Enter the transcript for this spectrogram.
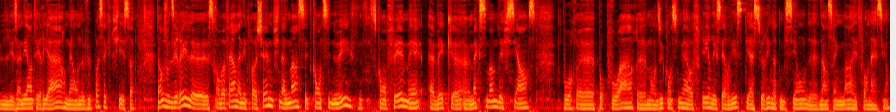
les années antérieures, mais on ne veut pas sacrifier ça. Donc, je vous dirais, le, ce qu'on va faire l'année prochaine, finalement, c'est de continuer ce qu'on fait, mais avec euh, un maximum d'efficience pour, euh, pour pouvoir, euh, mon Dieu, continuer à offrir les services puis assurer notre mission d'enseignement et de formation.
